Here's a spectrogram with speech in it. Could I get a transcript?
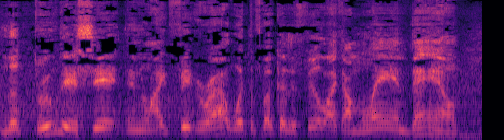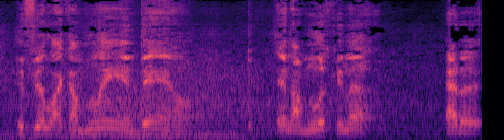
look through this shit and like figure out what the fuck, cause it feel like I'm laying down. It feel like I'm laying down and I'm looking up at a,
